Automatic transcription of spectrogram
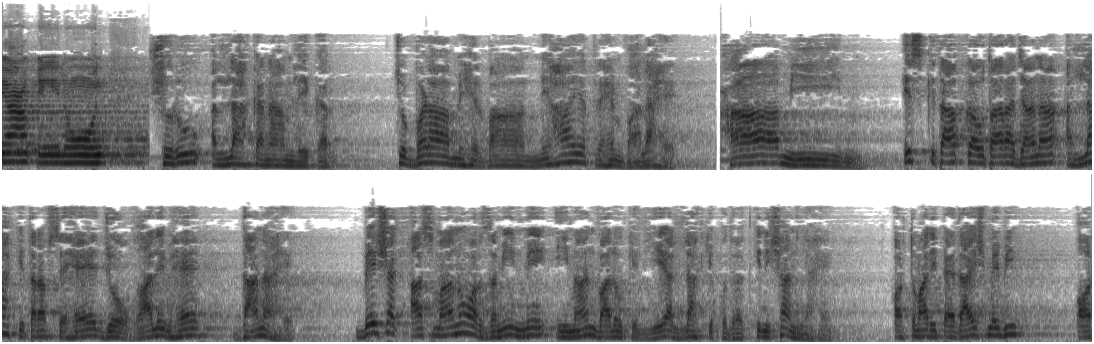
يعقلون شروع اللہ کا نام لے کر جو بڑا مہربان نہایت رحم والا ہے۔ حامیم۔ اس کتاب کا اتارا جانا اللہ کی طرف سے ہے جو غالب ہے، دانا ہے۔ بے شک آسمانوں اور زمین میں ایمان والوں کے لیے اللہ کی قدرت کی نشانیاں ہیں۔ اور تمہاری پیدائش میں بھی، اور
